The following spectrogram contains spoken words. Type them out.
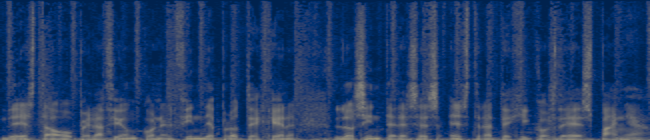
de esta operación con el fin de proteger los intereses estratégicos de España.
